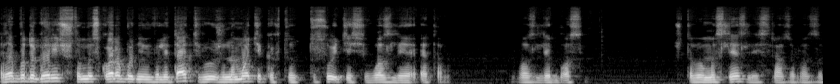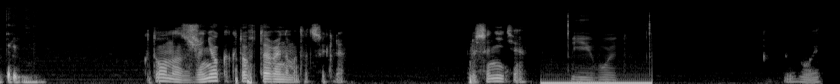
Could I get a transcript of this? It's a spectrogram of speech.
Когда буду говорить, что мы скоро будем вылетать, вы уже на мотиках ту- тусуетесь возле этого, возле босса. Чтобы мы слезли и сразу вас запрыгнули. Кто у нас? Женек, а кто второй на мотоцикле? Плюсаните. И Void. Вот.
